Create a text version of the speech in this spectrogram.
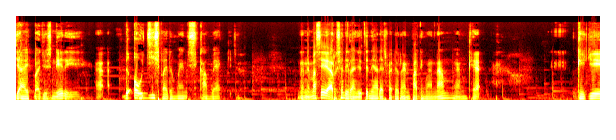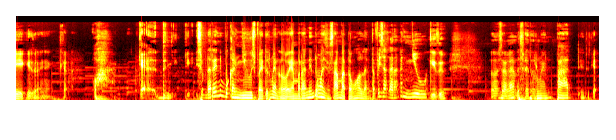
jahit baju sendiri. Uh, the OG Spider-Man is comeback gitu. Dan masih harusnya dilanjutin ya ada Spider-Man 456 yang kayak GG gitu ya kayak wah kayak sebenarnya ini bukan new Spider-Man loh yang meranin itu masih sama Tom Holland tapi sekarang kan new gitu kalau misalkan ada Spider-Man 4 gitu kayak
